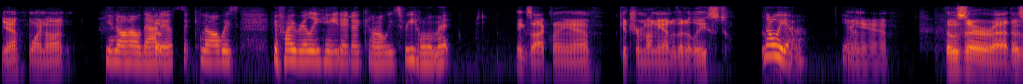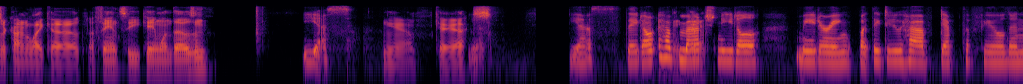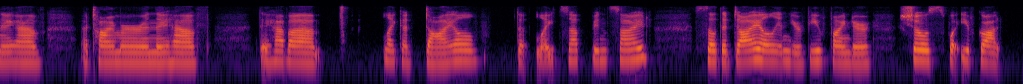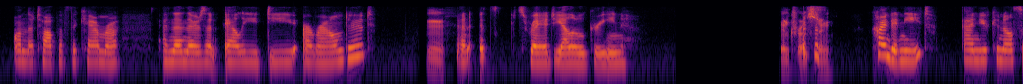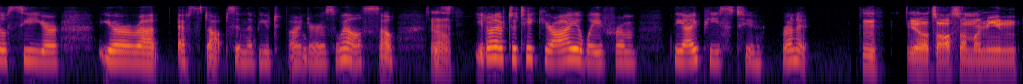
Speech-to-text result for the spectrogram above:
Yeah, why not? You know how that But- is. It can always, if I really hate it, I can always rehome it. Exactly. Yeah, get your money out of it at least. Oh yeah, yeah. Yeah. Those are uh, those are kind of like a, a fancy K1000. Yes, Yeah, KX. yes. They don't have Okay. match needle metering, but they do have depth of field, and they have a timer, and they have they have a like a dial that lights up inside. So the dial in your viewfinder shows what you've got on the top of the camera, and then there's an LED around it, Hmm. and it's it's red, yellow, green, Interesting. kind of neat. And you can also see your your uh, f stops in the viewfinder as well. So Oh, it's, you don't have to take your eye away from the eyepiece to run it. Yeah, that's awesome. I mean,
